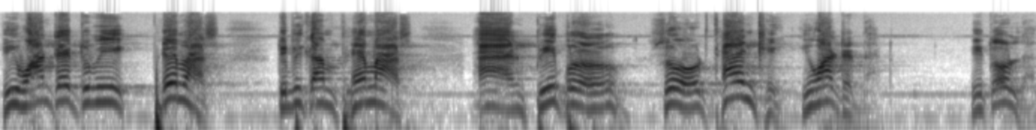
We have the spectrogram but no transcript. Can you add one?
He wanted to be famous, to become famous, and people should thank him. He wanted that. He told that.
